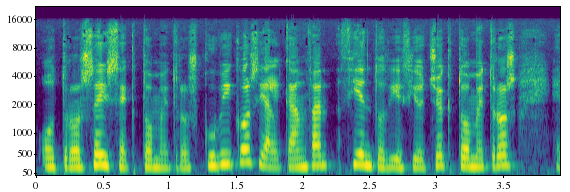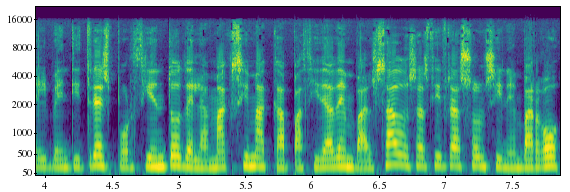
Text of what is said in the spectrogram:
otros 6 hectómetros cúbicos y alcanzan 118 hectómetros, el 23% de la máxima capacidad de embalsado. Esas cifras son, sin embargo,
